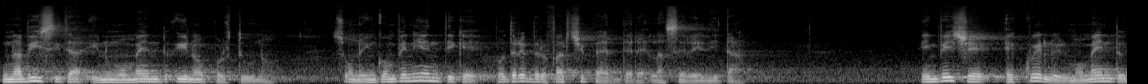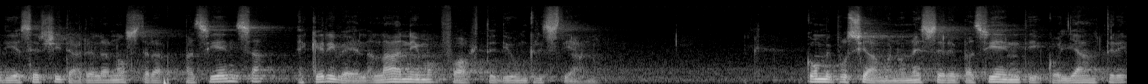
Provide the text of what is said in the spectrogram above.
una visita in un momento inopportuno, sono inconvenienti che potrebbero farci perdere la serenità. E invece è quello il momento di esercitare la nostra pazienza e che rivela l'animo forte di un cristiano. Come possiamo non essere pazienti con gli altri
